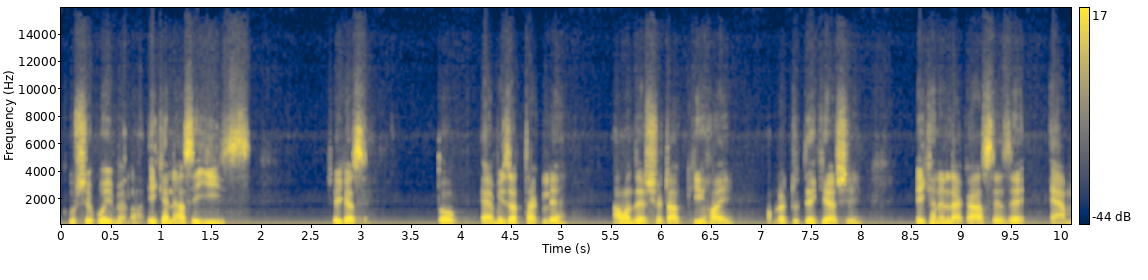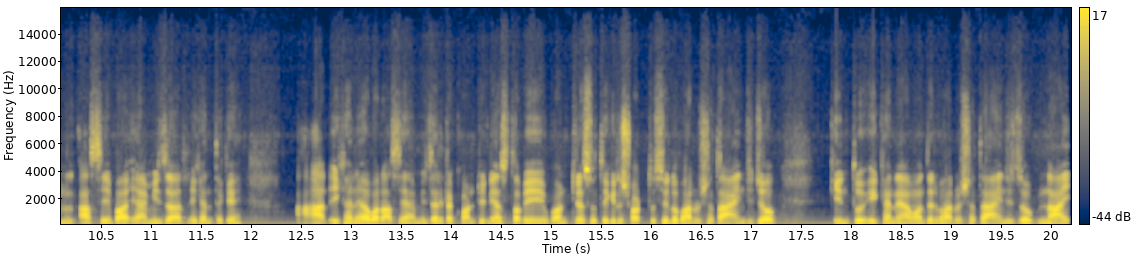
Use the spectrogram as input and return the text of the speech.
একুশে বই মেলা এখানে আছে ইজ, ঠিক আছে? তো অ্যামিজার থাকলে আমাদের সেটা কি হয়? আমরা একটু দেখে আসি। এখানে লেখা আছে যে অ্যাম, আছে বা অ্যামিজার এখান থেকে। আর এখানে আবার আছে অ্যামিজার, এটা কন্টিনিউয়াস তবে কন্টিনিউয়াস হতে গেলে শর্ত ছিল ভার্বের সাথে আইনজি যোগ, কিন্তু এখানে আমাদের ভার্বের সাথে আইনজি যোগ নাই,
